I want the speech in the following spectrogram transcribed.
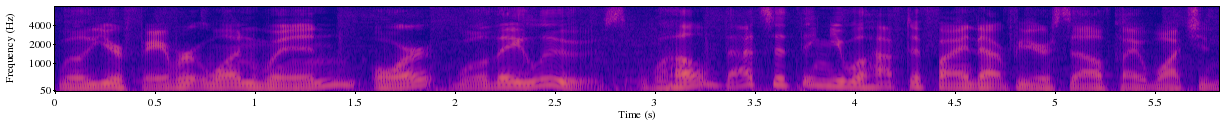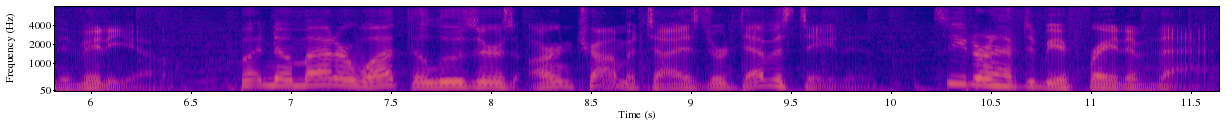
Will your favorite one win, or will they lose? Well, that's the thing you will have to find out for yourself by watching the video. But no matter what, the losers aren't traumatized or devastated so you don't have to be afraid of that.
